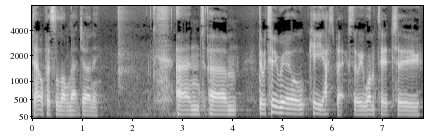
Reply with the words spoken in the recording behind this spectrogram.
to help us along that journey. And um, there were two real key aspects that we wanted to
